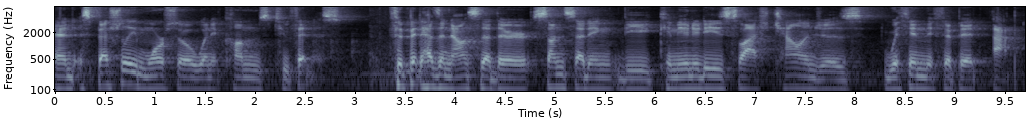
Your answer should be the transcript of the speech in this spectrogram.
and especially more so when it comes to fitness. Fitbit has announced that they're sunsetting the communities slash challenges within the Fitbit app.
